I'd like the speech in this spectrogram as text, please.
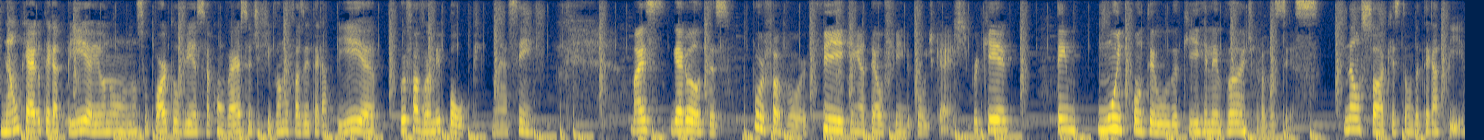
não quero terapia, eu não, não, suporto ouvir essa conversa de que vamos fazer terapia, por favor, me poupe, não é assim? Mas, garotas, por favor, fiquem até o fim do podcast, porque tem muito conteúdo aqui relevante para vocês, não só a questão da terapia.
